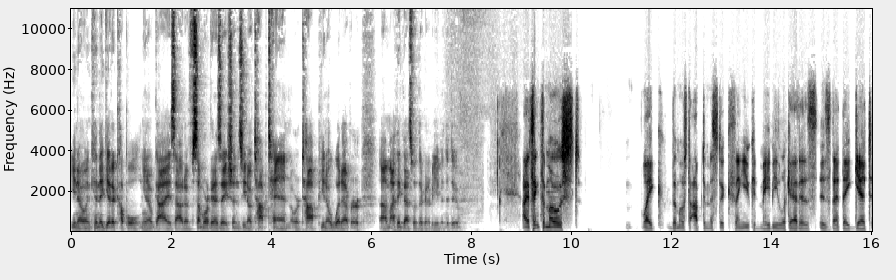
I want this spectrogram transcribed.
you know and can they get a couple you know guys out of some organizations you know top 10 or top you know whatever. Um, i think that's what they're going to be aiming to do. I think the most like the most optimistic thing you could maybe look at is is that they get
